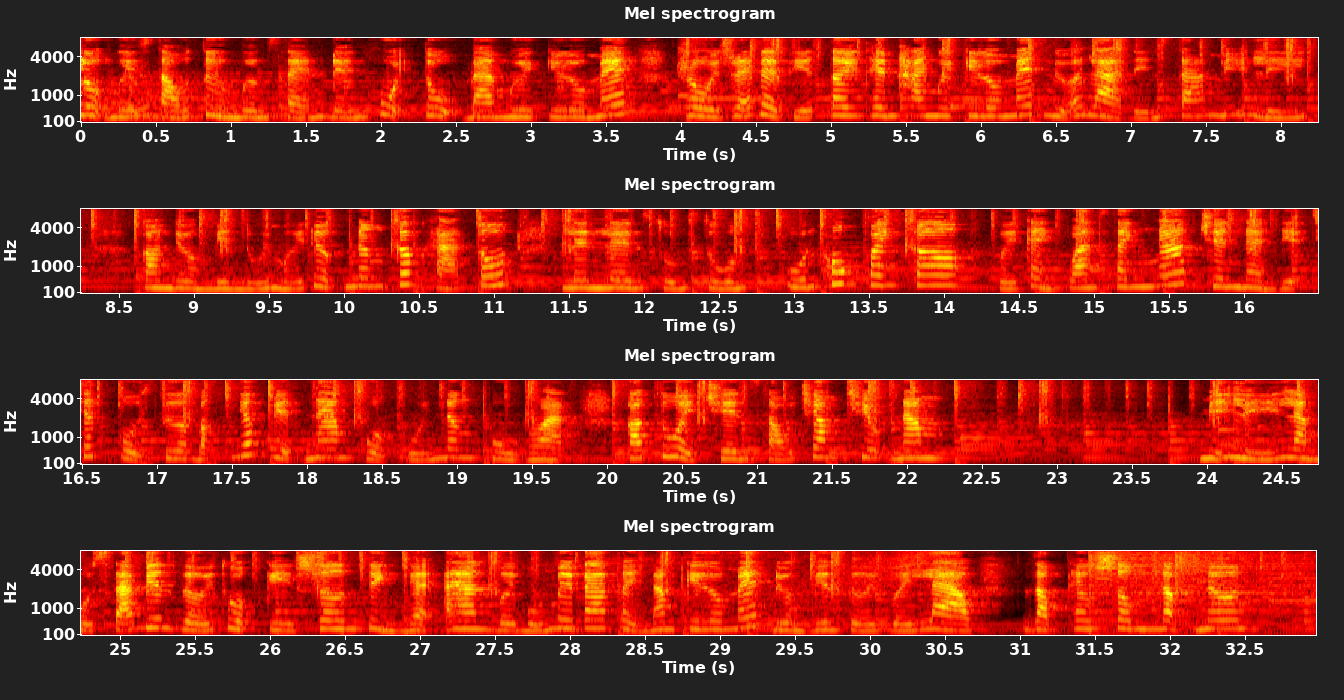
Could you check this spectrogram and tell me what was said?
lộ 16 từ Mường Xén đến Hội Tụ 30 km, rồi rẽ về phía Tây thêm 20 km nữa là đến xã Mỹ Lý. Con đường miền núi mới được nâng cấp khá tốt, lên lên xuống xuống, uốn khúc quanh co với cảnh quan xanh ngát trên nền địa chất cổ xưa bậc nhất Việt Nam của khối nâng phù hoạt, có tuổi trên 600 triệu năm. Mỹ Lý là một xã biên giới thuộc Kỳ Sơn, tỉnh Nghệ An với 43,5 km đường biên giới với Lào, dọc theo sông Nậm Nơn.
